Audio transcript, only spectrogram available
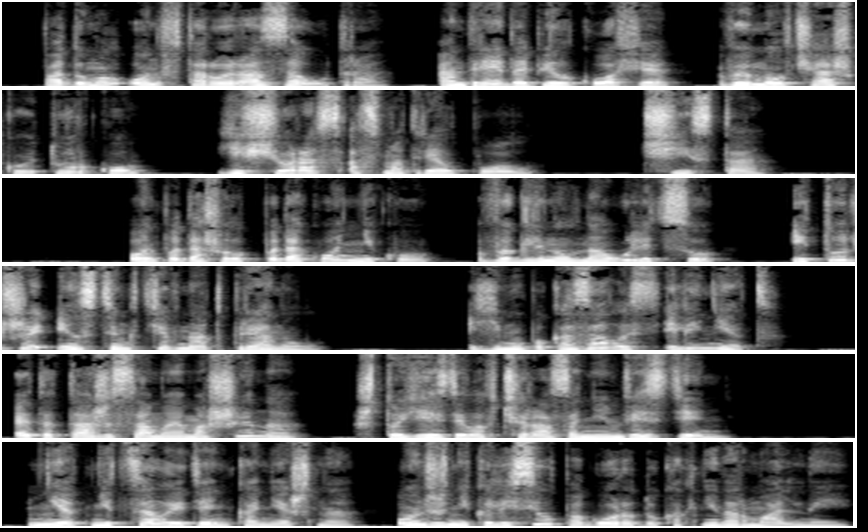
— подумал он второй раз за утро. Андрей допил кофе, вымыл чашку и турку, еще раз осмотрел пол. Чисто. Он подошел к подоконнику, выглянул на улицу и тут же инстинктивно отпрянул. Ему показалось или нет? Это та же самая машина, что ездила вчера за ним весь день? Нет, не целый день, конечно. Он же не колесил по городу, как ненормальный.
